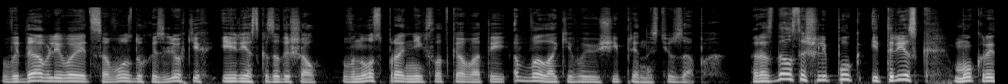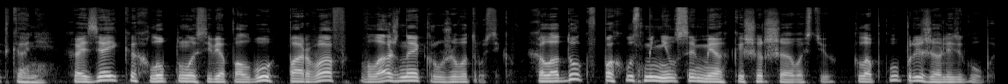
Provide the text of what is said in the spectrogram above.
выдавливается воздух из легких и резко задышал. В нос проник сладковатый, обволакивающий пряностью запах. Раздался шлепок и треск мокрой ткани. Хозяйка хлопнула себя по лбу, порвав влажное кружево трусиков. Холодок в паху сменился мягкой шершавостью. К лобку прижались губы.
